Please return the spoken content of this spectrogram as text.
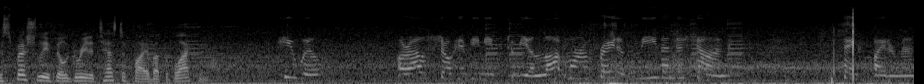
especially if he'll agree to testify about the blackmail. He will. Or I'll show him he needs to be a lot more afraid of me than Deshawn. Thanks, Spider-Man.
